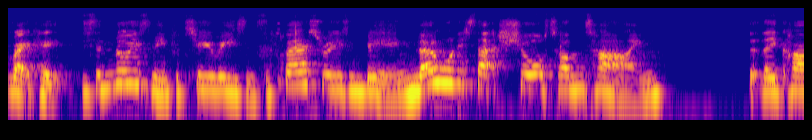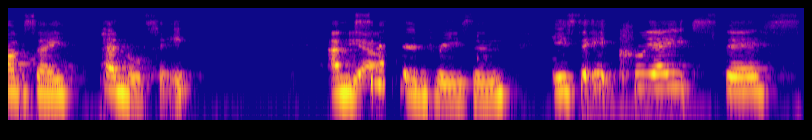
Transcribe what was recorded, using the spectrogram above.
right, okay, this annoys me for two reasons. The first reason being no one is that short on time that they can't say penalty. And Yeah. second reason is that it creates this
